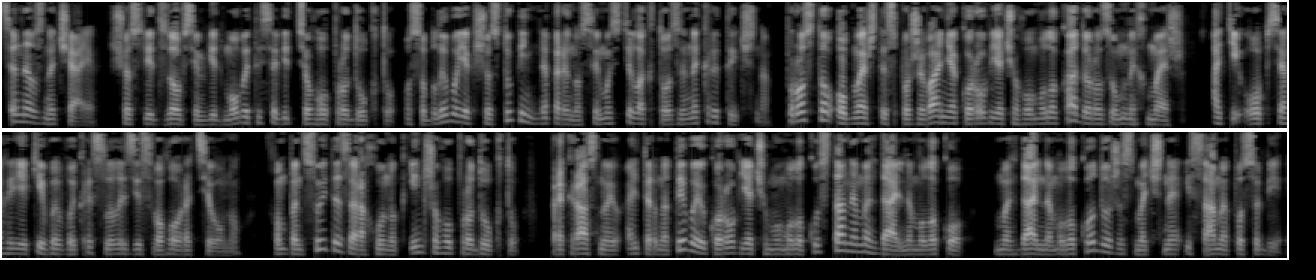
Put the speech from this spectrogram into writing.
Це не означає, що слід зовсім відмовитися від цього продукту, особливо якщо ступінь непереносимості лактози не критична. Просто обмежте споживання коров'ячого молока до розумних меж, а ті обсяги, які ви викреслили зі свого раціону, компенсуйте за рахунок іншого продукту. Прекрасною альтернативою коров'ячому молоку стане мигдальне молоко. Мигдальне молоко дуже смачне і саме по собі.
